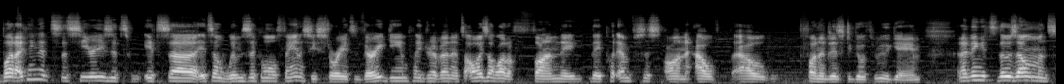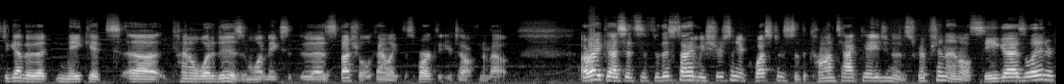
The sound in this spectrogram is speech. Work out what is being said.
But I think that's the series, it's it's uh, it's a whimsical fantasy story. It's very gameplay driven. It's always a lot of fun. They they put emphasis on how how fun it is to go through the game. And I think it's those elements together that make it uh, kind of what it is and what makes it as special, kind of like the spark that you're talking about. Alright guys, that's it for this time. Be sure to send your questions to the contact page in the description, and I'll see you guys later.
